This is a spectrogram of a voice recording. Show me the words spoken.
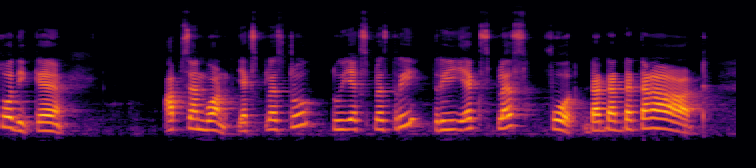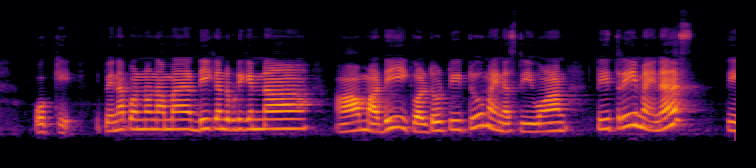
சோதிக்க. Option one x plus two two x plus three three x plus four dot dot dot dot okay இப்போ என்ன பண்ணோம் நம்ம டி கண்டுபிடிக்கணும்னா? ஆமாம் d equal to t two minus t one t three minus t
